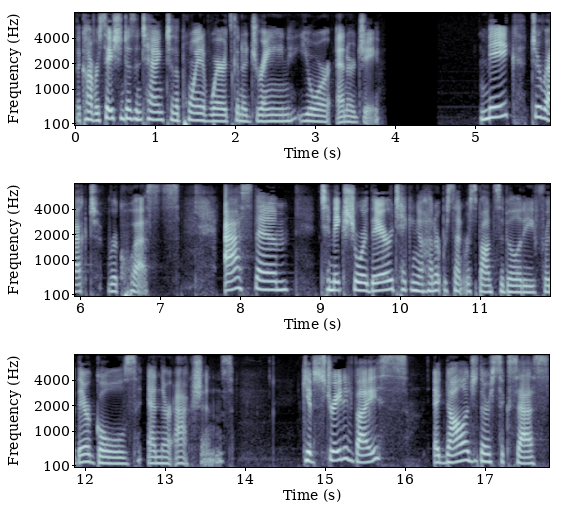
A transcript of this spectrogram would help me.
The conversation doesn't tank to the point of where it's going to drain your energy. Make direct requests. Ask them to make sure they're taking 100% responsibility for their goals and their actions. Give straight advice acknowledge their success,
